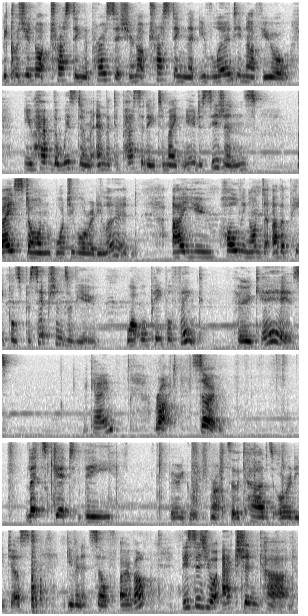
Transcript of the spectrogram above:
Because you're not trusting the process, you're not trusting that you've learned enough, you you have the wisdom and the capacity to make new decisions based on what you've already learned. Are you holding on to other people's perceptions of you? What will people think? Who cares? Okay? Right. So, let's get the very good right so the card's already just given itself over. This is your action card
